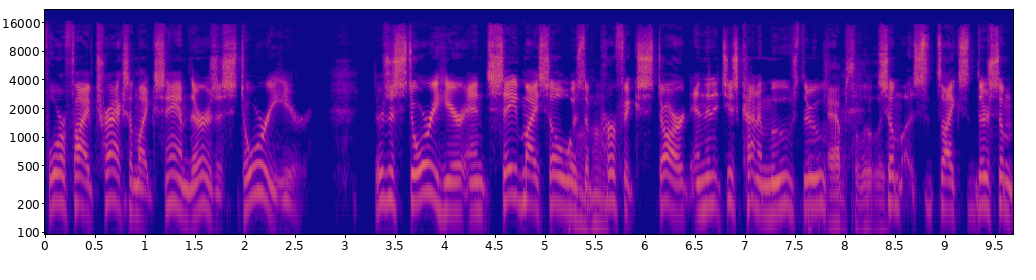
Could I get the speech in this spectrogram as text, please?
four or five tracks, I'm like, Sam, there is a story here there's a story here and save my soul was Mhm. the perfect start and then it just kind of moves through Absolutely. some it's like there's some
